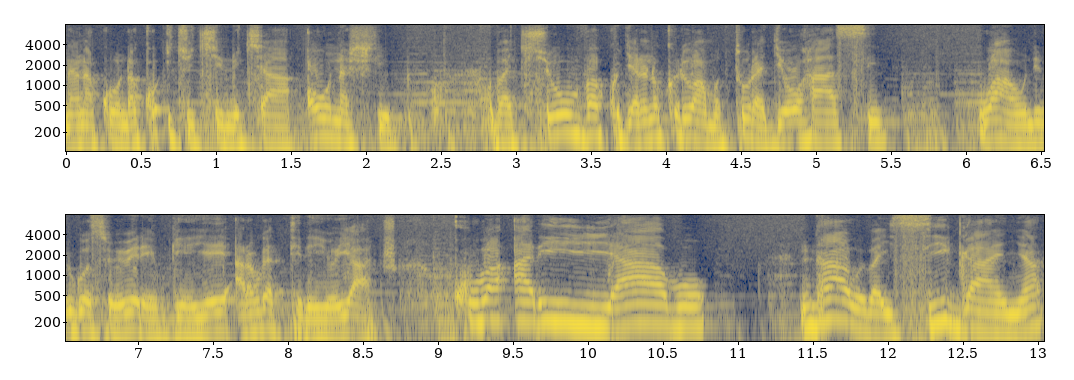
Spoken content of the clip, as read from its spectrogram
nanakunda ko icyo kintu cya ownership bacyumva kugera no kuri wa muturage wo hasi wa wundi rwose wibereye bweye aravuga ati reyo yacu. Kuba ari iyabo ntawe bayisiganya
